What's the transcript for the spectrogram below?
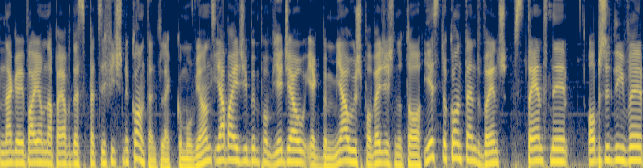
nagrywają naprawdę specyficzny content, lekko mówiąc. Ja bardziej bym powiedział, jakbym miał już powiedzieć, no to jest to content wręcz wstrętny, obrzydliwy,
